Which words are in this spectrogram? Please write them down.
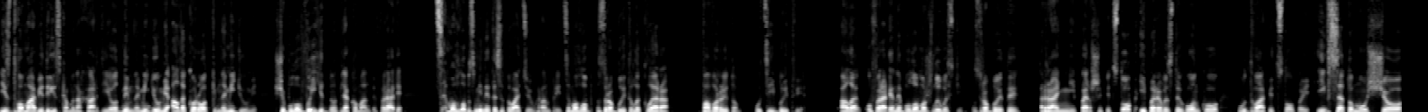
із двома відрізками на харді і одним на мідіумі, але коротким на мідіумі, що було вигідно для команди Феррарі, це могло б змінити ситуацію в гран-прі. Це могло б зробити Леклера фаворитом у цій битві. Але у Феррарі не було можливості зробити ранній перший підстоп і перевести гонку у два підстопи. І все тому, що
